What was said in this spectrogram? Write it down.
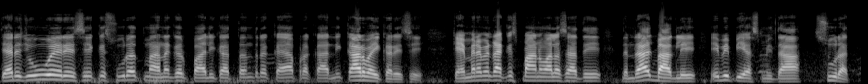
ત્યારે જોવું એ રહેશે કે સુરત મહાનગરપાલિકા તંત્ર કયા પ્રકારની કાર્યવાહી કરે છે. કેમેરામેન રાકેશ પાનવાલા સાથે ધનરાજ બાગલે, એબીપી અસ્મિતા, સુરત.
